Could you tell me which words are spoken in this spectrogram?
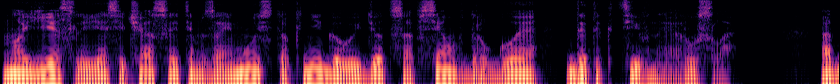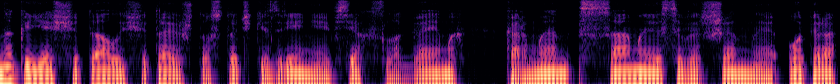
Но если я сейчас этим займусь, то книга уйдет совсем в другое детективное русло. Однако я считал и считаю, что с точки зрения всех слагаемых «Кармен» — самая совершенная опера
